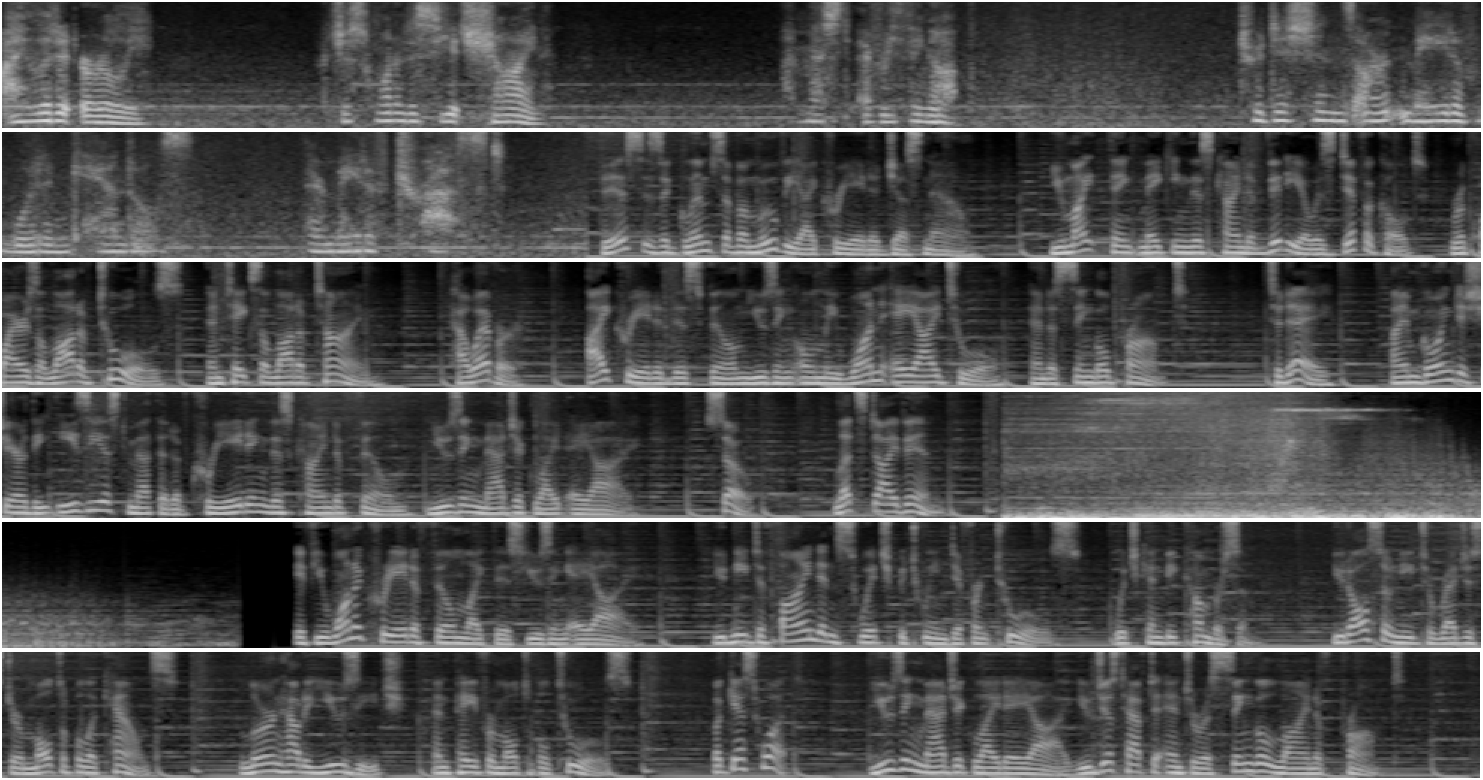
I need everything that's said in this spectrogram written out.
I lit it early. I just wanted to see it shine. I messed everything up. Traditions aren't made of wooden candles. They're made of trust. This is a glimpse of a movie I created just now. You might think making this kind of video is difficult, requires a lot of tools, and takes a lot of time. However, I created this film using only one AI tool and a single prompt. Today, I am going to share the easiest method of creating this kind of film using Magic Light AI. So, let's dive in. If you want to create a film like this using AI, you'd need to find and switch between different tools, which can be cumbersome. You'd also need to register multiple accounts, learn how to use each, and pay for multiple tools. But guess what? Using Magic Light AI, you just have to enter a single line of prompt.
